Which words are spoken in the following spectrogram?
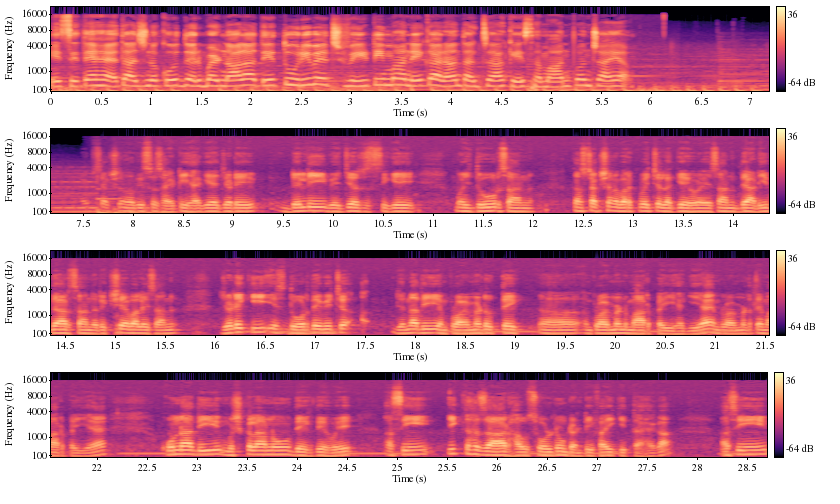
ਇਸੇ ਤਹਿਤ ਅੱਜ ਨਕੋਦਰ, ਬਰਨਾਲਾ ਤੇ ਧੂਰੀ ਵਿੱਚ ਵੀ ਟੀਮਾਂ ਨੇ ਘਰਾਂ ਤੱਕ ਜਾ ਕੇ ਸਮਾਨ ਪਹੁੰਚਾਇਆ। ਸੈਕਸ਼ਨ ਆਫ ਦੀ ਸੁਸਾਇਟੀ ਹੈਗੇ ਆ ਜਿਹੜੇ ਡੇਲੀ ਵੇਜਰਸ ਸੀਗੇ, ਮਜ਼ਦੂਰ ਸਨ ਕੰਸਟਰਕਸ਼ਨ ਵਰਕ ਵਿੱਚ ਲੱਗੇ ਹੋਏ ਸਨ, ਦਿਹਾੜੀਦਾਰ ਸਨ, ਰਿਕਸ਼ੇ ਵਾਲੇ ਸਨ, ਜਿਹੜੇ ਕਿ ਇਸ ਦੌਰ ਦੇ ਵਿੱਚ ਜਿਨ੍ਹਾਂ ਦੀ EMPLOYMENT ਉੱਤੇ EMPLOYMENT ਮਾਰ ਪਈ ਹੈਗੀ ਹੈ, EMPLOYMENT ਤੇ ਮਾਰ ਪਈ ਹੈ, ਉਹਨਾਂ ਦੀ ਮੁਸ਼ਕਲਾਂ ਨੂੰ ਦੇਖਦੇ ਹੋਏ ਅਸੀਂ 1000 ਹਾਊਸਹੋਲਡ ਨੂੰ ਆਇਡੈਂਟੀਫਾਈ ਕੀਤਾ ਹੈਗਾ। ਅਸੀਂ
